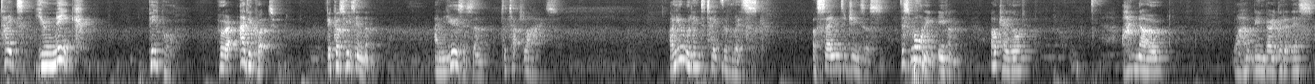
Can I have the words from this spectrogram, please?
takes unique people who are adequate because He's in them and uses them to touch lives. Are you willing to take the risk of saying to Jesus, this morning even, okay, Lord, I know I haven't been very good at this,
